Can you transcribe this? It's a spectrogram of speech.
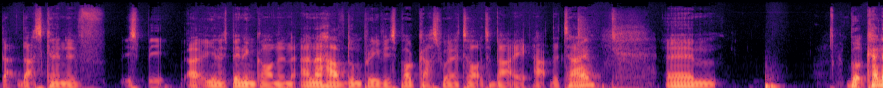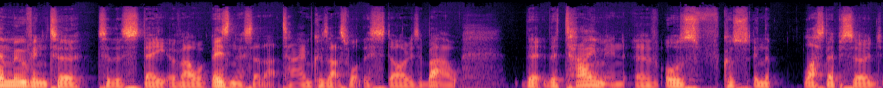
that that's kind of it's uh, you know it's been and gone and, and I have done previous podcasts where I talked about it at the time. Um, but kind of moving to to the state of our business at that time because that's what this story is about. The the timing of us because in the last episode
